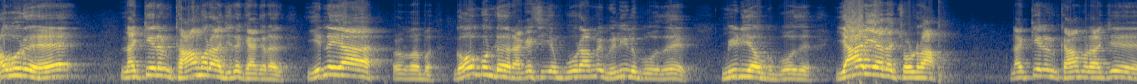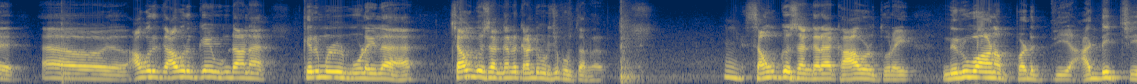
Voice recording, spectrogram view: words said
அவர் நக்கீரன் காமராஜிட்ட கேட்குறாரு என்னையா கவர்மெண்ட் ரகசியம் பூராமே வெளியில் போகுது மீடியாவுக்கு போகுது யார் அதை சொல்கிறா நக்கீரன் காமராஜ் அவருக்கு அவருக்கே உண்டான கிரிமினல் மூளையில் சவுக்கு சங்கரை கண்டுபிடிச்சி கொடுத்துட்றாரு. சவுக்கு சங்கரை காவல்துறை நிர்வாணப்படுத்தி அடித்து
